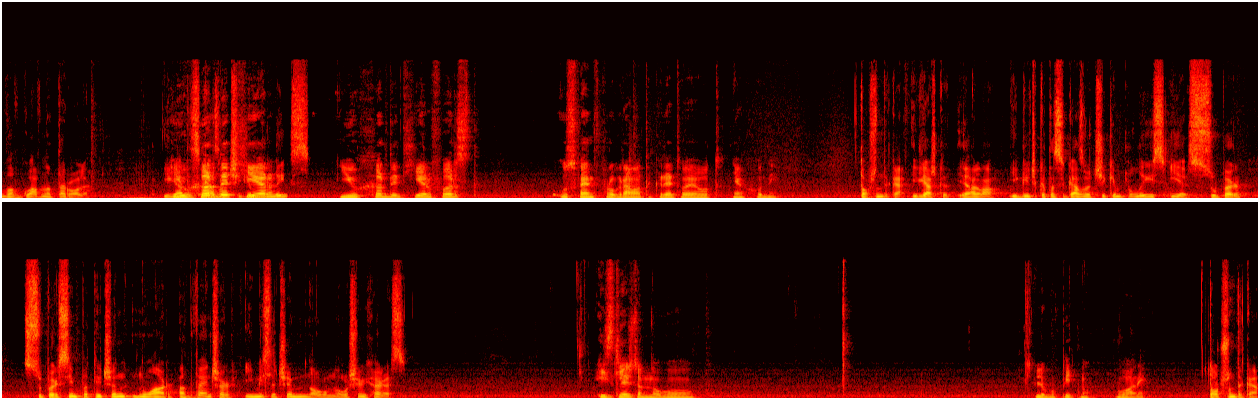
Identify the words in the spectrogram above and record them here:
в главната роля. You heard it here. You heard it here first, освен в програмата, където е от няколко дни. Точно така. Играчка, яла, игричката се казва Chicken Police и е супер, супер симпатичен нуар адвенчър и мисля, че много, много ще ви хареса. Изглежда много любопитно, Влади. Точно така.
